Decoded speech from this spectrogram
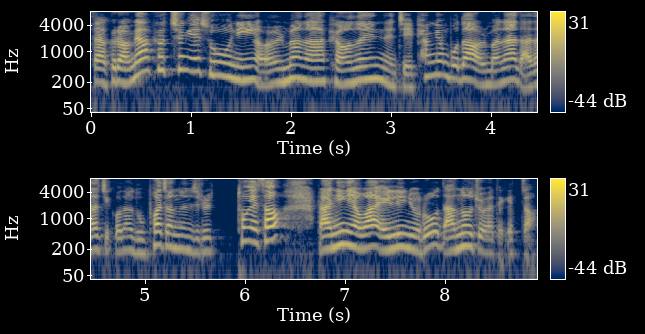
자, 그러면 표층의 소음이 얼마나 변화했는지 평년보다 얼마나 낮아지거나 높아졌는지를 통해서 라니냐와 엘니뇨로 나눠줘야 되겠죠.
